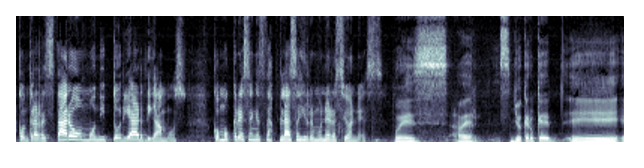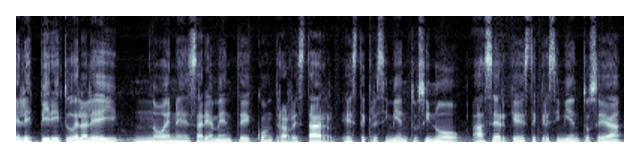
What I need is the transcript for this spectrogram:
contrarrestar o monitorear, digamos, cómo crecen estas plazas y remuneraciones? Pues, a ver, yo creo que eh, el espíritu de la ley no es necesariamente contrarrestar este crecimiento, sino hacer que este crecimiento sea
